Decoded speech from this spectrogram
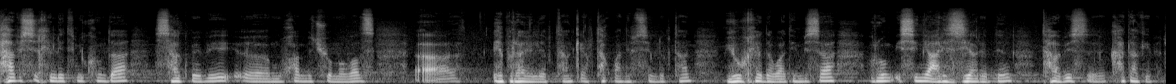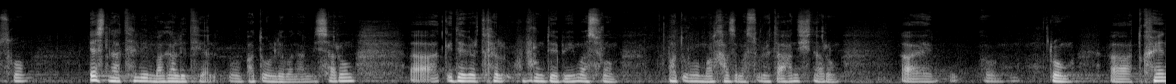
თავისი ხელით მიქონდა საკვები მუჰამედ შომავალს ებრაელებთან, კერთაყვანიფსებლებთან მიუხედავად იმისა, რომ ისინი არიზიარებდნენ თავის ქადაგებებს, ხო? ეს ნათელი მაგალითია ბატონ ლევან ამისა, რომ კიდევ ერთხელ უბრუნდები იმას, რომ ბატონო მარხაზმა სწორედ აღნიშნა, რომ რომ თქვენ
